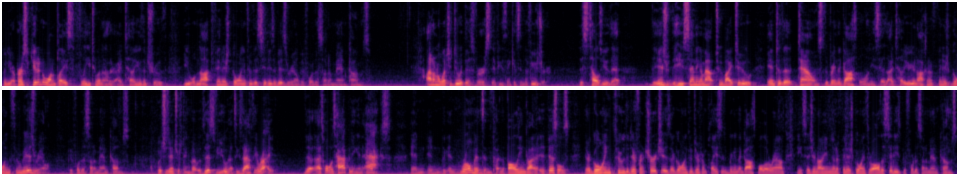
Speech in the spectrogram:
When you are persecuted in one place, flee to another. I tell you the truth, you will not finish going through the cities of Israel before the Son of Man comes. I don't know what you do with this verse if you think it's in the future. This tells you that the, he's sending them out two by two into the towns to bring the gospel. And he says, I tell you, you're not going to finish going through Israel before the Son of Man comes, which is interesting. But with this view, that's exactly right. That's what was happening in Acts and in, in, Romans and the Pauline epistles. They're going through the different churches, they're going through different places, bringing the gospel around. And he says, You're not even going to finish going through all the cities before the Son of Man comes.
